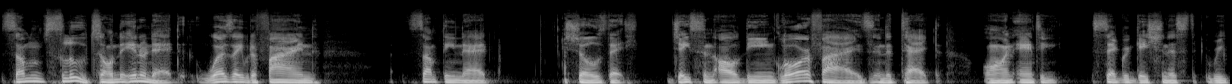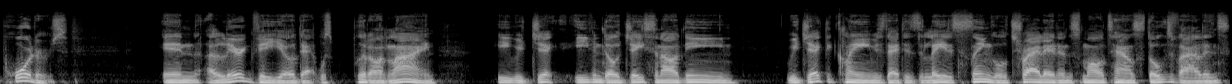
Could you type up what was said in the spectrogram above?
some sleuths on the internet was able to find something that shows that Jason Aldean glorifies an attack on anti segregationist reporters. In a lyric video that was put online, he reject even though Jason Aldean rejected claims that his latest single, Try That in a Small Town Stokes Violence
